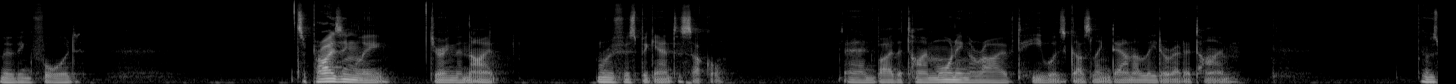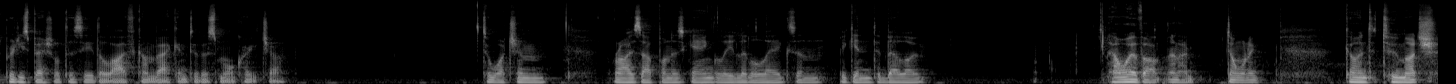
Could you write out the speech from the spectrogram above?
moving forward. Surprisingly, during the night, Rufus began to suckle. And by the time morning arrived, he was guzzling down a litre at a time. It was pretty special to see the life come back into the small creature. To watch him rise up on his gangly little legs and begin to bellow. However, and I don't want to go into too much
